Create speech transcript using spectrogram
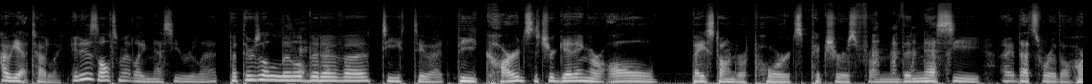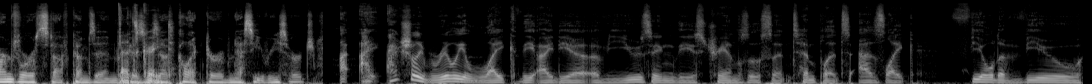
Oh, yeah, totally. It is ultimately Nessie Roulette, but there's a little bit of uh, teeth to it. The cards that you're getting are all based on reports, pictures from the Nessie. Uh, that's where the Harmsworth stuff comes in because he's a collector of Nessie research. I, I actually really like the idea of using these translucent templates as like field of view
